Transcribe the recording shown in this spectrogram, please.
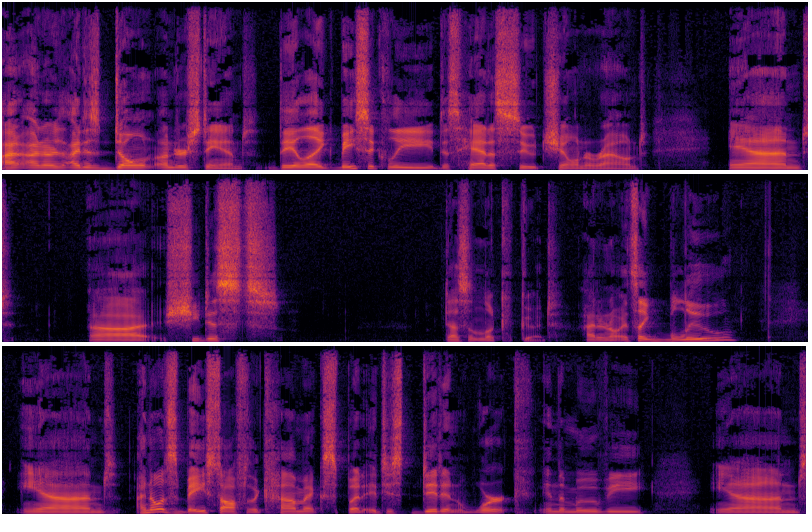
I, I I just don't understand. They like basically just had a suit chilling around, and uh, she just doesn't look good. I don't know. It's like blue, and I know it's based off of the comics, but it just didn't work in the movie. And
